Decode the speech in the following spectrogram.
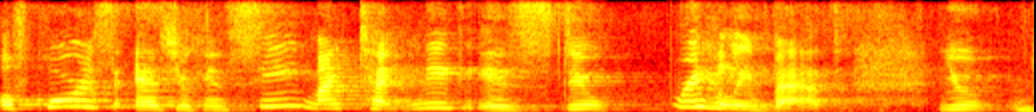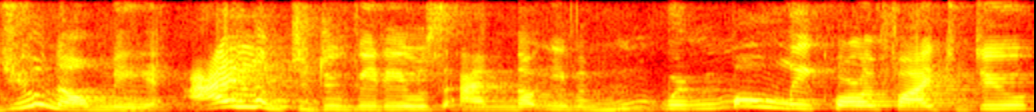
Of course, as you can see, my technique is still really bad. You, you know me, I love to do videos I'm not even remotely qualified to do.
